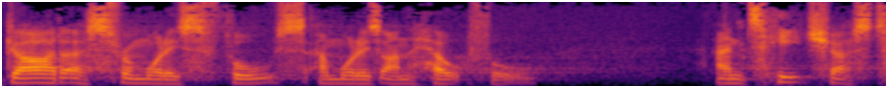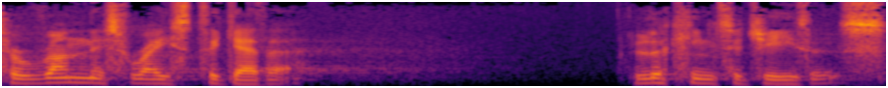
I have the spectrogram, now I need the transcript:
guard us from what is false and what is unhelpful, and teach us to run this race together, looking to Jesus,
